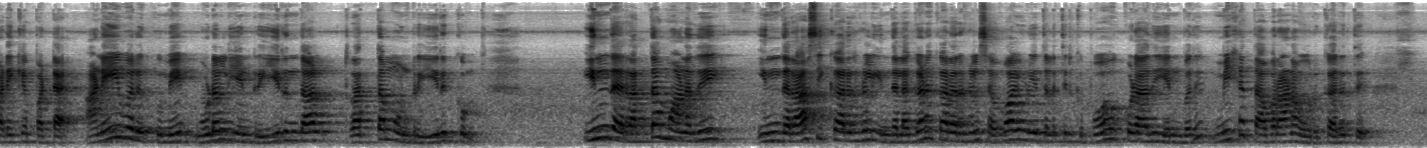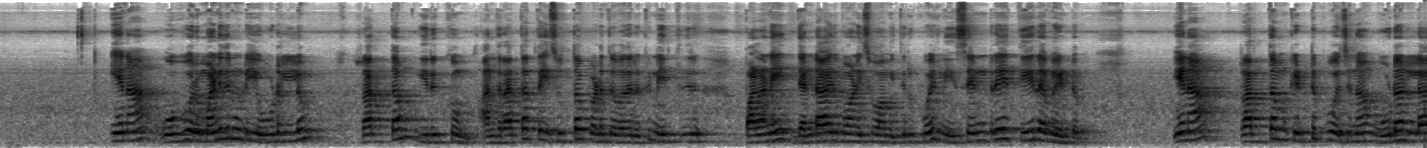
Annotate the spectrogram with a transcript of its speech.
படைக்கப்பட்ட அனைவருக்குமே உடல் என்று இருந்தால் இரத்தம் ஒன்று இருக்கும். இந்த இரத்தமானது இந்த ராசிக்காரர்கள் இந்த லக்னக்காரர்கள் செவ்வாயுடைய தளத்திற்கு போகக்கூடாது என்பது மிக தவறான ஒரு கருத்து. ஏன்னா ஒவ்வொரு மனிதனுடைய உடலிலும் ரத்தம் இருக்கும். அந்த ரத்தத்தை சுத்தப்படுத்துவதற்கு நீ திரு பழனி தண்டாயுதபாணி சுவாமி திருக்கோயில் நீ சென்றே தீர வேண்டும். ஏன்னா ரத்தம் கெட்டு போச்சுன்னா உடலில்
